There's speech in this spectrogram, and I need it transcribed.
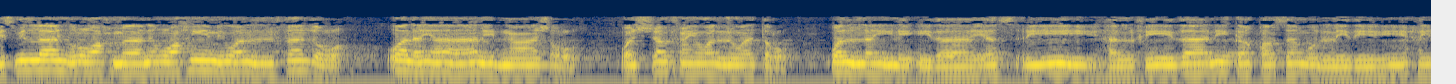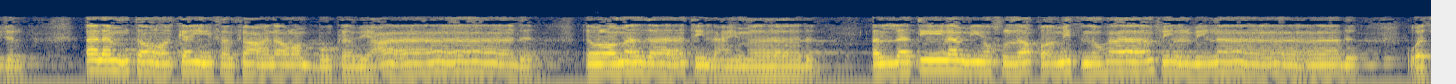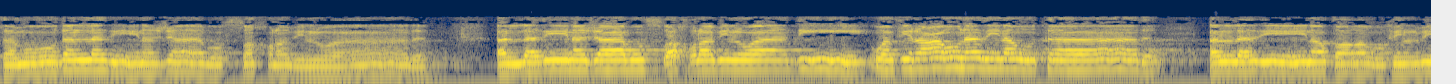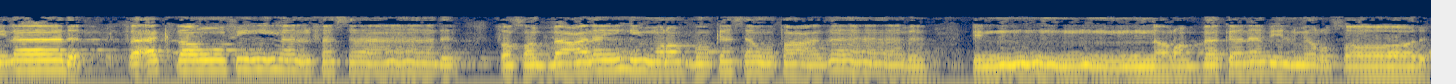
بسم الله الرحمن الرحيم والفجر وليال عشر والشفع والوتر والليل إذا يسري هل في ذلك قسم لذي حجر؟ ألم تر كيف فعل ربك بعاد؟ إرم ذات العماد التي لم يخلق مثلها في البلاد وثمود الذين جابوا الصخر بالواد الذين جابوا الصخر بالوادي وفرعون ذي الأوتاد الذين طغوا في البلاد فأكثروا فيها الفساد فصب عليهم ربك سوط عذاب. إن ربك لبالمرصاد.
